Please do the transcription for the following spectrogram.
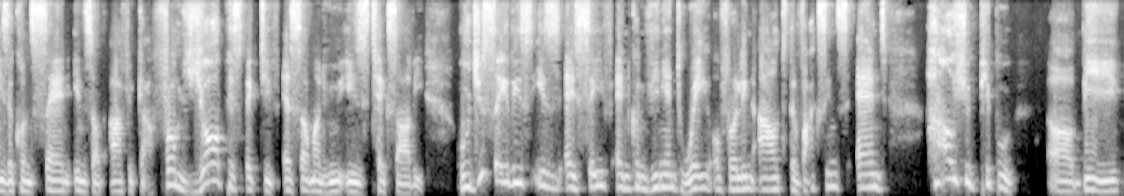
is a concern in South Africa. From your perspective, as someone who is tech savvy, would you say this is a safe and convenient way of rolling out the vaccines? And how should people uh, be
